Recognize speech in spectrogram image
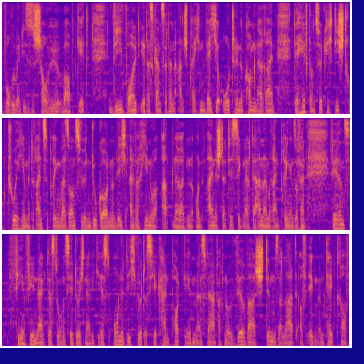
worüber diese Show hier überhaupt geht. Wie wollt ihr das Ganze dann ansprechen? Welche O-Töne kommen da rein? Der hilft uns wirklich, die Struktur hier mit reinzubringen, weil sonst würden du, Gordon und ich einfach hier nur abnörden und eine Statistik nach der anderen reinbringen. Insofern, Ferenc, vielen, vielen Dank, dass du uns hier durchnavigierst. Ohne dich wird es hier keinen Pod geben. Es wäre einfach nur Wirrwarr, Stimmsalat auf irgendeinem Tape drauf,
